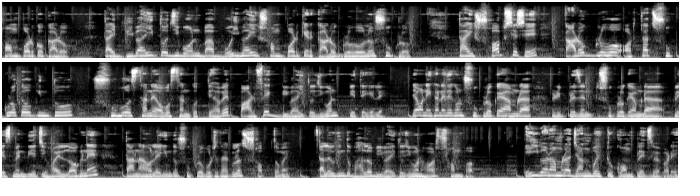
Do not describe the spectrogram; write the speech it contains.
সম্পর্ক কারক, তাই বিবাহিত জীবন বা বৈবাহিক সম্পর্কের কারক গ্রহ হলো শুক্র। তাই সবশেষে কারক গ্রহ অর্থাৎ শুক্রকেও কিন্তু শুভ স্থানে অবস্থান করতে হবে পারফেক্ট বিবাহিত জীবন পেতে গেলে। যেমন এখানে দেখুন শুক্রকে আমরা রিপ্রেজেন্ট শুক্রকে আমরা প্লেসমেন্ট দিয়েছি হয় লগ্নে, তা না হলে কিন্তু শুক্র বসে থাকল সপ্তমে। তাহলেও কিন্তু ভালো বিবাহিত জীবন হওয়া সম্ভব। এইবার আমরা জানব একটু কমপ্লেক্স ব্যাপারে।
